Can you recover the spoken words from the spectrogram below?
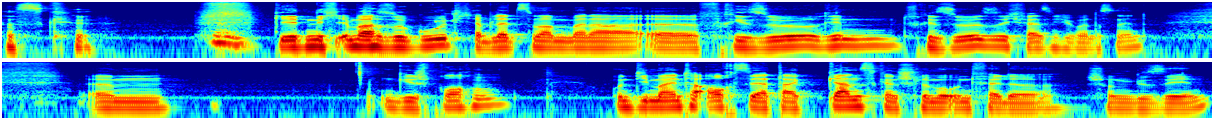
Das ge- geht nicht immer so gut. Ich habe letztes Mal mit meiner äh, Friseurin, Friseuse, ich weiß nicht, wie man das nennt, ähm, gesprochen. Und die meinte auch, sie hat da ganz, ganz schlimme Unfälle schon gesehen.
